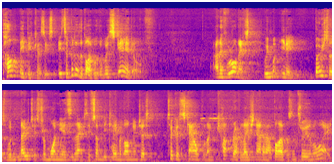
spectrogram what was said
partly because it's, it's a bit of the Bible that we're scared of. And if we're honest, we, you know, most of us wouldn't notice from one year to the next if somebody came along and just took a scalpel and cut Revelation out of our Bibles and threw them away.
